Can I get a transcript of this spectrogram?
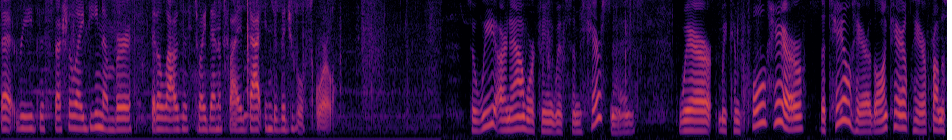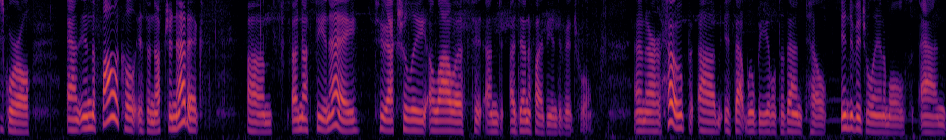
that reads a special ID number that allows us to identify that individual squirrel. So we are now working with some hair snags where we can pull hair, the tail hair, the long tail hair from a squirrel, and in the follicle is enough genetics, um, enough DNA to actually allow us to identify the individual. And our hope um, is that we'll be able to then tell individual animals and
